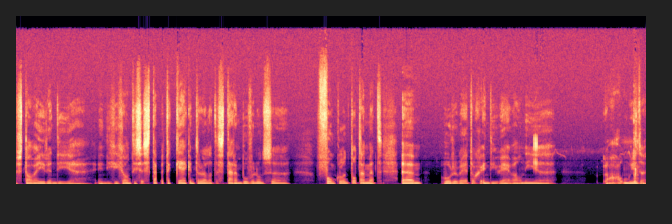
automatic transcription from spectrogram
staan wij hier in die, in die gigantische steppen te kijken, terwijl het de sterren boven ons fonkelen tot en met. Ehm, horen wij toch in die wei wel niet... ja, hoe moet je dat...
